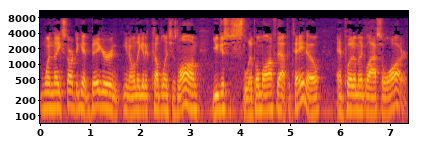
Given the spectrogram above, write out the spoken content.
when they start to get bigger and you know when they get a couple inches long, you just slip them off that potato and put them in a glass of water.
